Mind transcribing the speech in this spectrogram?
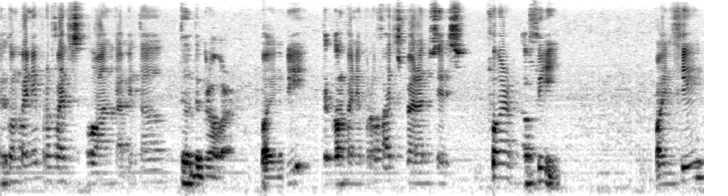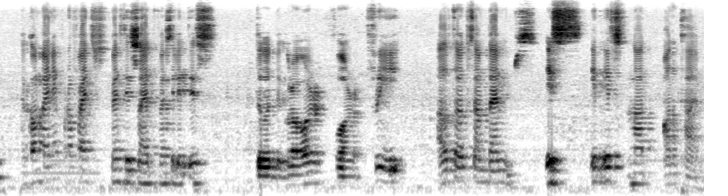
The company provides one capital to the grower. Point B, the company provides parent seeds for a fee. Point C, the company provides pesticide facilities to the grower for free, although sometimes is, it is not on time.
